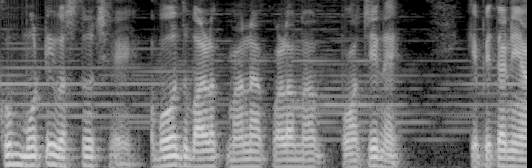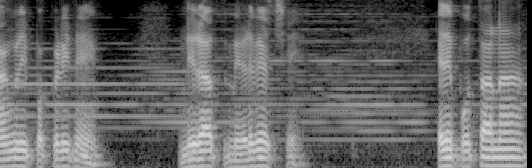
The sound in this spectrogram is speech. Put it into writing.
ખૂબ મોટી વસ્તુ છે. અબોધ બાળક માના ખોળામાં પહોંચીને કે પિતાની આંગળી પકડીને નિરાત મેળવે છે. એને પોતાના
